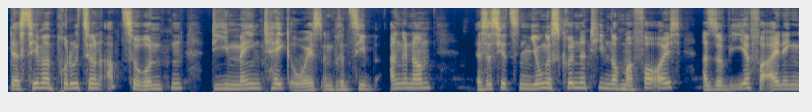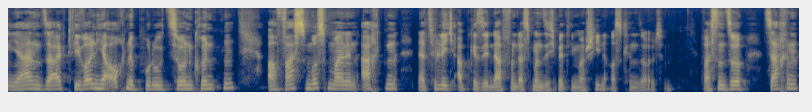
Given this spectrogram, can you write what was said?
das Thema Produktion abzurunden, die Main Takeaways im Prinzip angenommen? Es ist jetzt ein junges Gründerteam nochmal vor euch. Also wie ihr vor einigen Jahren sagt, wir wollen hier auch eine Produktion gründen. Auf was muss man denn achten? Natürlich abgesehen davon, dass man sich mit den Maschinen auskennen sollte. Was sind so Sachen,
